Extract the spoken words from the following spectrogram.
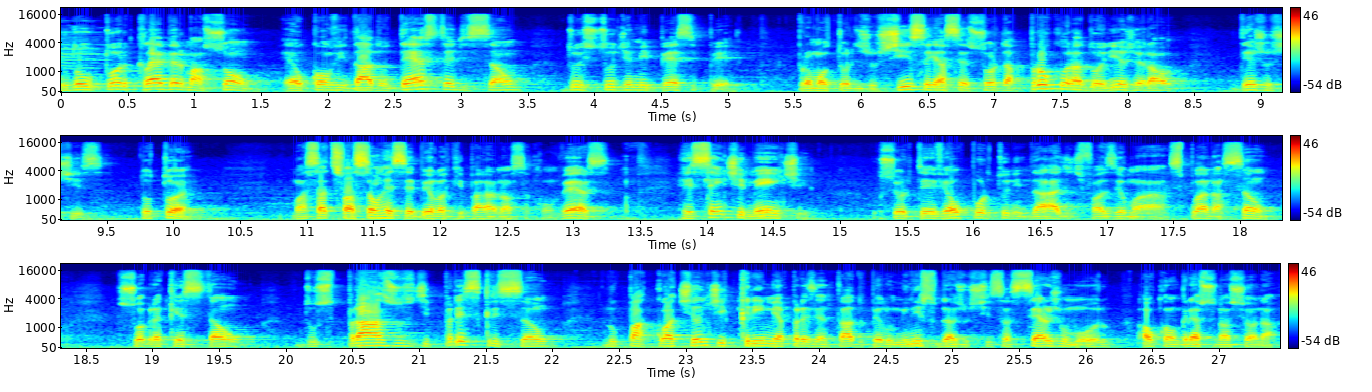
O doutor Kleber Masson é o convidado desta edição do Estúdio MPSP, promotor de justiça e assessor da Procuradoria-Geral de Justiça. Doutor, uma satisfação recebê-lo aqui para a nossa conversa. Recentemente, o senhor teve a oportunidade de fazer uma explanação sobre a questão dos prazos de prescrição no pacote anticrime apresentado pelo ministro da Justiça, Sérgio Moro, ao Congresso Nacional.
